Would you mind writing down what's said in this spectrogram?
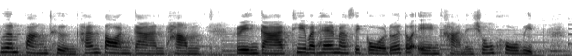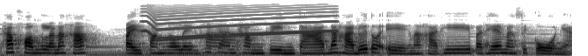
เพื่อนๆฟังถึงขั้นตอนการทำกรีนการ์ดที่ประเทศเม็กซิโกด้วยตัวเองค่ะในช่วงโควิด ถ้าพร้อมกันแล้วนะคะ ไปฟังเราเลยค่ะที่การทำกรีนการ์ดนะคะด้วยตัวเองนะคะ ที่ประเทศเม็กซิโกเนี่ย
